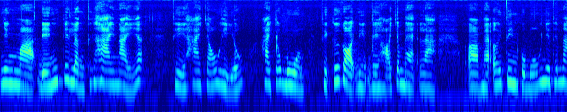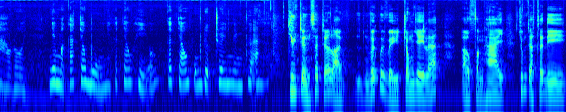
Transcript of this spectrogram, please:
Nhưng mà đến cái lần thứ hai này á thì hai cháu hiểu hai cháu buồn. Thì cứ gọi điện về hỏi cho mẹ là à, mẹ ơi tin của bố như thế nào rồi? Nhưng mà các cháu buồn nhưng các cháu hiểu các cháu cũng được training thưa anh. Chương trình sẽ trở lại với quý vị trong giây lát. Ở phần 2 chúng ta sẽ đi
